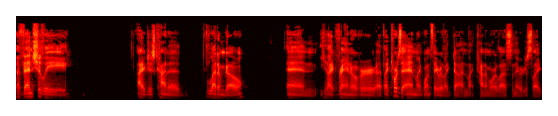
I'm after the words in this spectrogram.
eventually, I just kind of let him go, and he like ran over at like towards the end, like once they were like done, like kind of more or less, and they were just like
